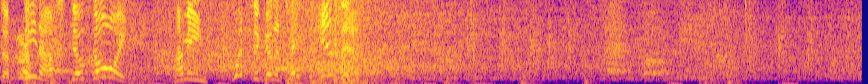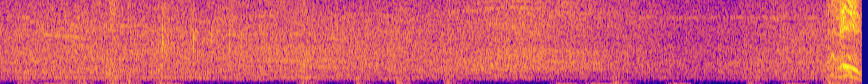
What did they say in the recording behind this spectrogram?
The Phenom still going? I mean, what's it going to take to end this? Oh!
